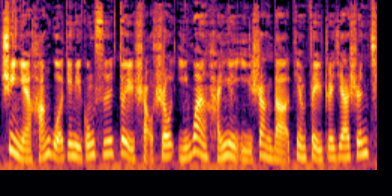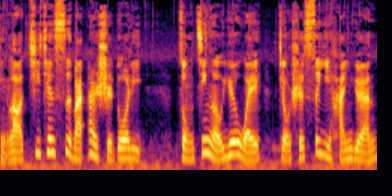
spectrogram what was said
去年韩国电力公司对少收一万韩元以上的电费追加申请了七千四百二十多例，总金额约为九十四亿韩元。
